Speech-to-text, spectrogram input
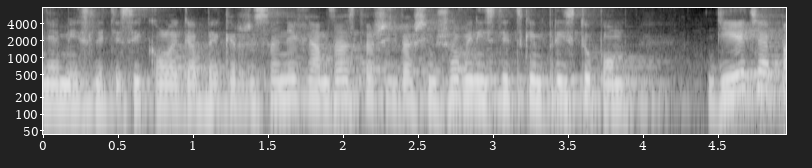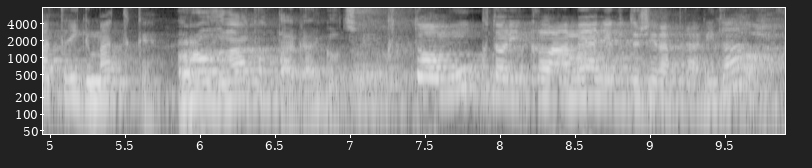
Nemyslíte si, kolega Becker, že sa nechám zastrašiť vašim šovinistickým prístupom? Dieťa patrí k matke. Rovnako tak aj Gocu. K tomu, ktorý klame a nedodržiava pravidlá?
